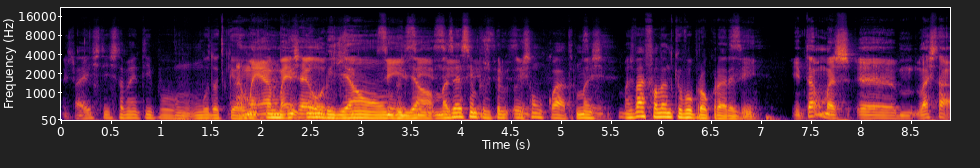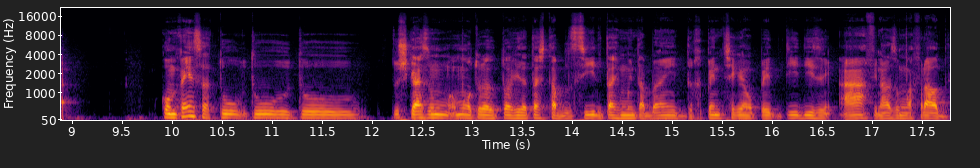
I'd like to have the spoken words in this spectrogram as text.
Neste momento. isto, isto também tipo muda que é um, Amanhã- um, amanhã já é um outro, bilhão sim. um Sim, bilhão, sim, mas é sempre os- são quatro, mas, mas vai falando que eu vou procurar aqui. Então, mas hum, lá está. Compensa tu, tu, tu, tu chegares a uma, altura da tua vida, estás estabelecido, estás muito bem, e de repente chegam ao pé de ti e dizem: Ah, afinal és uma fraude.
